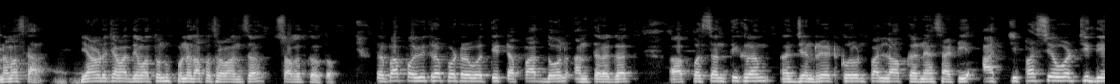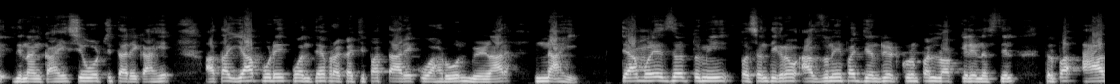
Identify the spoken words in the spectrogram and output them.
नमस्कार. या व्हिडिओच्या माध्यमातून पुन्हा आपण सर्वांचं स्वागत करतो. तर पा पवित्र पोर्टलवरती टप्पा दोन अंतर्गत पसंतीक्रम जनरेट करून पण लॉक करण्यासाठी आजची पा शेवटची दि- दिनांक आहे शेवटची तारीख आहे. आता यापुढे कोणत्या प्रकारची पा तारीख वाढवून मिळणार नाही. त्यामुळे जर तुम्ही पसंतीक्रम अजूनही पा जनरेट करून पण लॉक केले नसतील तर पा आज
